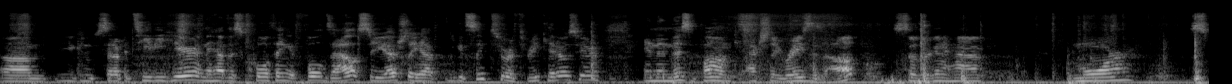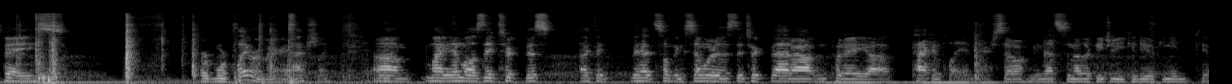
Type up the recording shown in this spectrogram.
Um, you can set up a TV here and they have this cool thing, it folds out. So you actually have, you can sleep two or three kiddos here. And then this bunk actually raises up. So they're gonna have more space or more playroom area actually. Um, my in-laws, they took this, I think they had something similar to this. They took that out and put a uh, pack and play in there. So, I mean, that's another feature you could do if you need to.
